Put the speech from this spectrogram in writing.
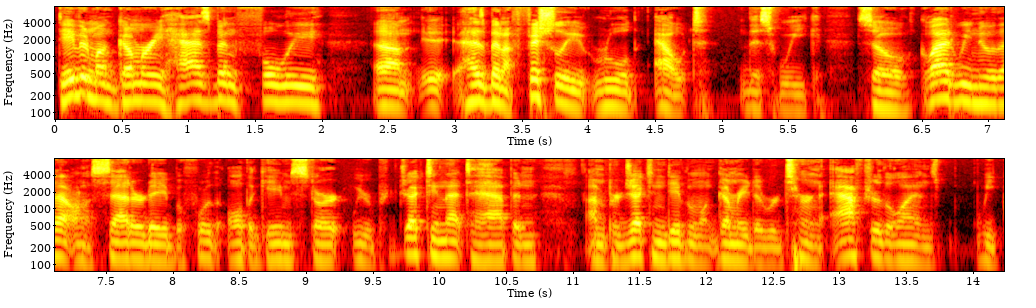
David Montgomery has been fully, um, has been officially ruled out this week. So glad we know that on a Saturday before the, all the games start. We were projecting that to happen. I'm projecting David Montgomery to return after the Lions week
